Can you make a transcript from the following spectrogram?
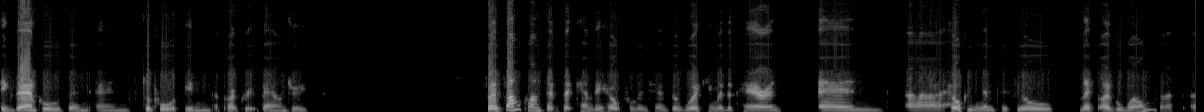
examples and, and support in appropriate boundaries. So some concepts that can be helpful in terms of working with the parents and uh, helping them to feel less overwhelmed, I,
